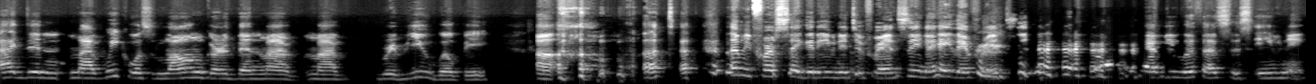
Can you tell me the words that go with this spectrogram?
I didn't. My week was longer than my my review will be. Uh, but uh, let me first say good evening to Francina. Hey there, Francina. have you with us this evening.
